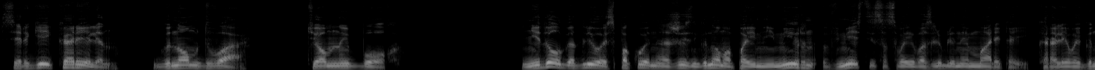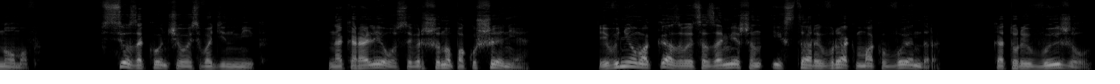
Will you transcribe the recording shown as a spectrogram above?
Сергей Карелин. Гном 2. Темный бог. Недолго длилась спокойная жизнь гнома по имени Мирн вместе со своей возлюбленной Марикой, королевой гномов. Все закончилось в один миг. На королеву совершено покушение. И в нем оказывается замешан их старый враг Мак Вендер, который выжил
